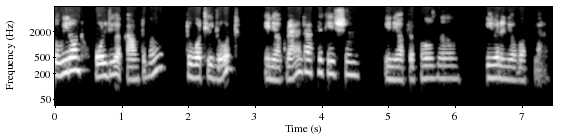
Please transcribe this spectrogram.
So we don't hold you accountable to what you wrote in your grant application, in your proposal, even in your work plan.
